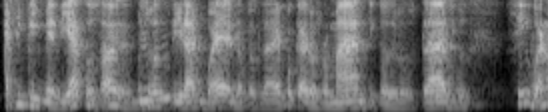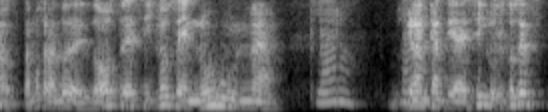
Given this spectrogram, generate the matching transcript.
casi que inmediato, ¿sabes? Muchos dirán, bueno, pues la época de los románticos, de los clásicos. Sí, bueno, estamos hablando de dos, tres siglos en una. Claro. Gran cantidad de siglos. Entonces,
